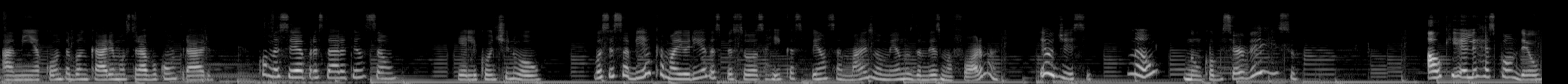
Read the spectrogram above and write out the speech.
a minha conta bancária mostrava o contrário. Comecei a prestar atenção. Ele continuou: você sabia que a maioria das pessoas ricas pensa mais ou menos da mesma forma? Eu disse: Não, nunca observei isso. Ao que ele respondeu:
